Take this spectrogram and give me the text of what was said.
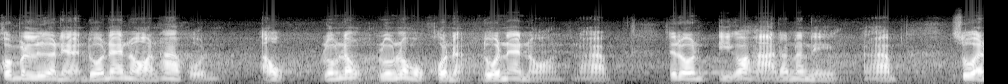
คนบนเรือเนี่ยโดนแน่นอนห้าคน เอารวมทั้งรวมทั้งหกคนอะโดนแน่นอนนะครับ จะโดนกี่ข้อหาเท่านั้นเองนะครับ ส่วน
